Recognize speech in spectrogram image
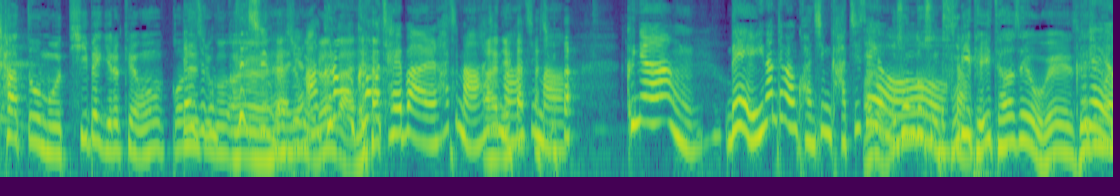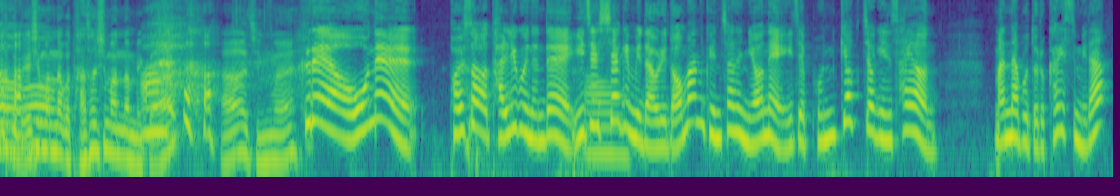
차 또 뭐 티백 이렇게 어, 꺼내주고 예, 해주는 거 해주고? 아, 그럼? 그런 거 제발 하지 마. 하지 아니야, 마. 하지 마. 그냥 내 애인한테만 관심 가지세요. 오손도손 둘이 데이트 하세요. 왜 셋이 그래요. 만나고 넷이 만나고 다섯이 만납니까? 아, 정말. 그래요. 오늘 벌써 달리고 있는데 이제 어. 시작입니다. 우리 너만 괜찮은 연애 이제 본격적인 사연 만나보도록 하겠습니다.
